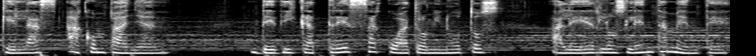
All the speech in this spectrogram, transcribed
que las acompañan. Dedica 3 a 4 minutos a leerlos lentamente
